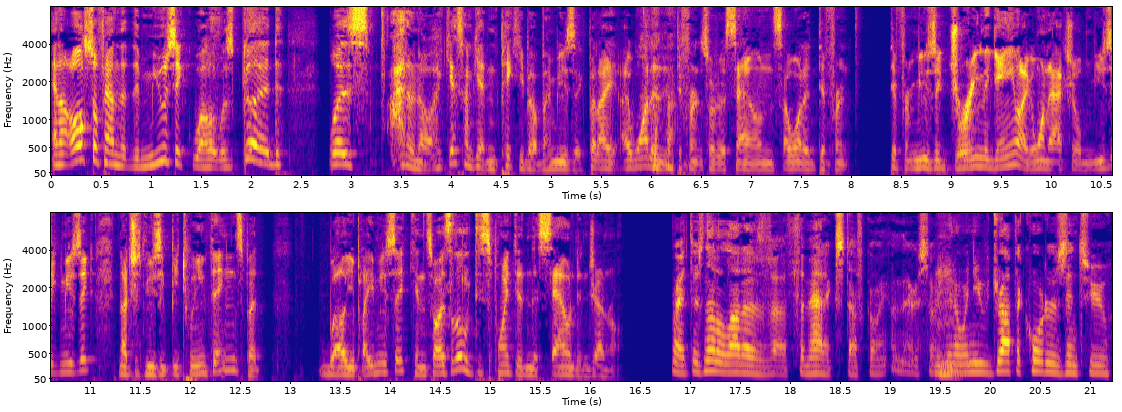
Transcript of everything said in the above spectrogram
And I also found that the music, while it was good, was I don't know. I guess I'm getting picky about my music, but I, I wanted a different sort of sounds. I wanted different different music during the game. Like I wanted actual music, music, not just music between things, but while you play music. And so I was a little disappointed in the sound in general. Right. There's not a lot of uh, thematic stuff going on there. So mm-hmm. you know when you drop the quarters into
